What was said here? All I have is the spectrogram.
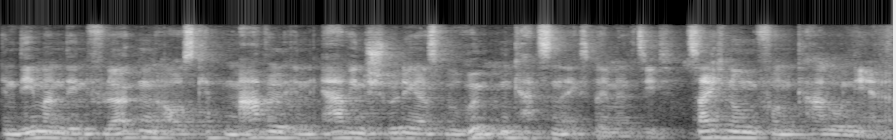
in dem man den Flirken aus Captain Marvel in Erwin Schrödingers berühmten Katzenexperiment sieht. Zeichnungen von Carlo Nere.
